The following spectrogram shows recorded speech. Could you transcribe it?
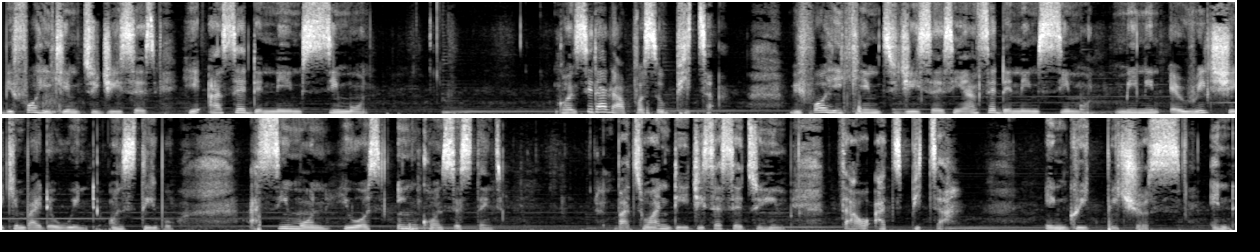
Before he came to Jesus, he answered the name Simon. Consider the Apostle Peter. Before he came to Jesus, he answered the name Simon, meaning a reed shaken by the wind, unstable. As Simon, he was inconsistent. But one day Jesus said to him, Thou art Peter, in Greek Petrus, and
